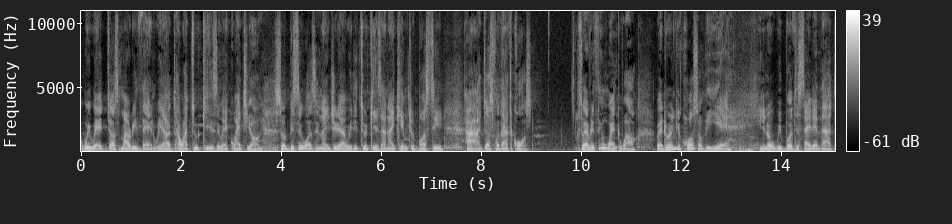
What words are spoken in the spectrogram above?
we were just married then. We had our two kids, they were quite young. So Bisi was in Nigeria with the two kids, and I came to Boston uh, just for that course. So everything went well. But during the course of the year, you know, we both decided that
